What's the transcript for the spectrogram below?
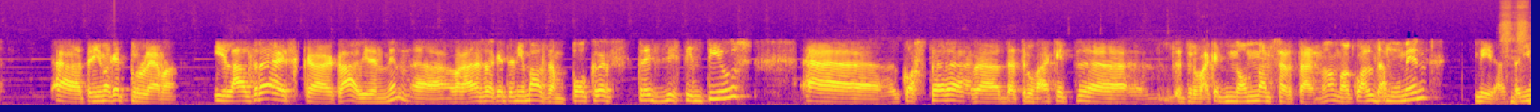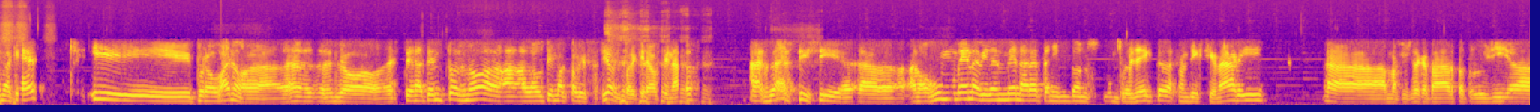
eh, tenim aquest problema. I l'altre és que, clar, evidentment, eh, a vegades aquests animals amb pocs trets distintius eh, costa de, de, de, trobar aquest, eh, de trobar aquest nom encertat, no? amb el qual, de moment, mira, tenim aquest, i, però, bueno, eh, allò, estén atentos no, a, a l'última actualització, perquè al final has de, sí, sí, eh, en algun moment, evidentment, ara tenim doncs, un projecte de fer un diccionari, eh, amb la Societat Catalana d'Herpetologia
